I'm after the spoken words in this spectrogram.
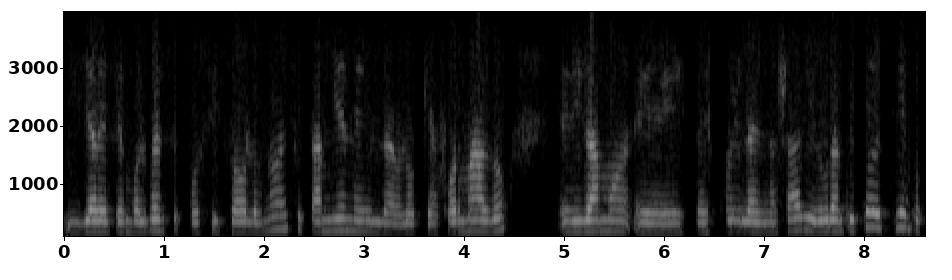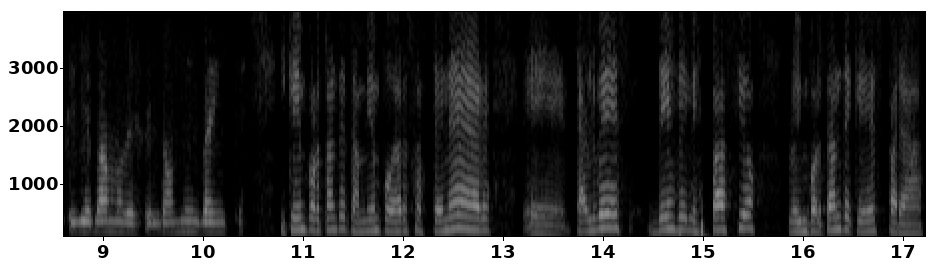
y ya desenvolverse por sí solos, ¿no? Eso también es lo, lo que ha formado, digamos, eh, esta escuela en la radio durante todo el tiempo que llevamos desde el 2020. Y qué importante también poder sostener, eh, tal vez desde el espacio, lo importante que es para,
